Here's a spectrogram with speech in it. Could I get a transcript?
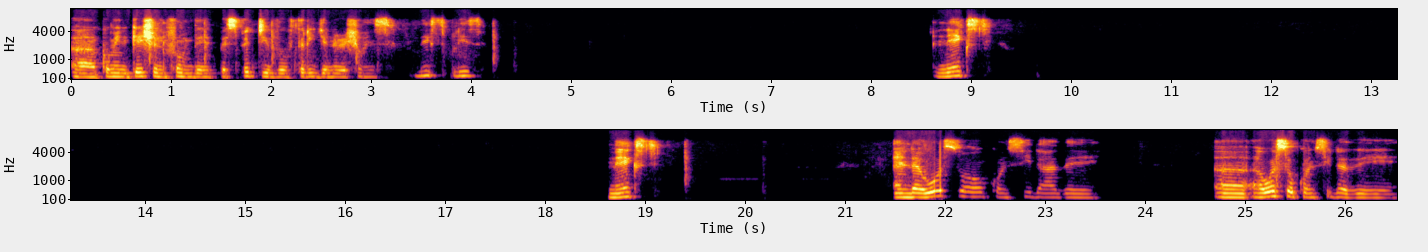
uh, communication from the perspective of three generations. Next, please. Next. Next. And I also consider the, uh, I also consider the,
